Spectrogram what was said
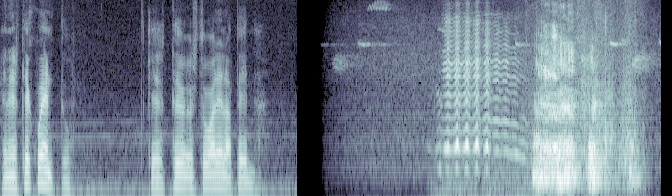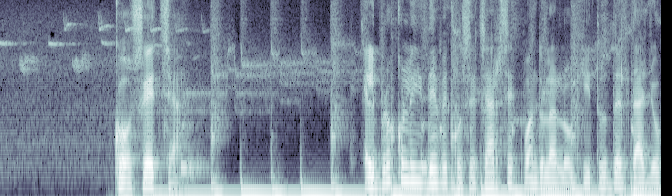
en este cuento, que este, esto vale la pena. Cosecha. El brócoli debe cosecharse cuando la longitud del tallo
